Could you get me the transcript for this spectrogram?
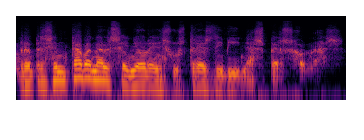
representaban al Señor en sus tres divinas personas.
